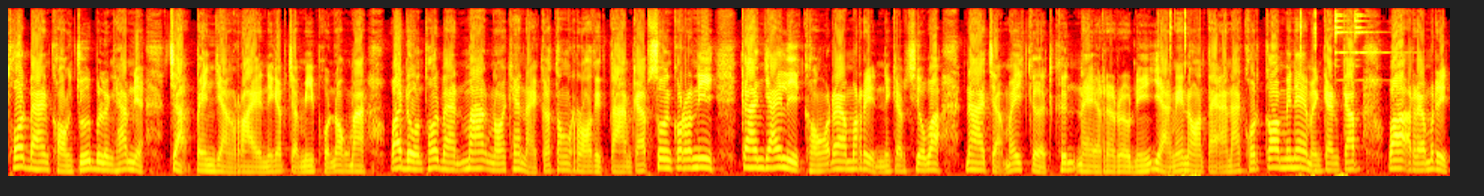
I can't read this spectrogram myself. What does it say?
โทษแบนของจูดบูลิงแฮมเนี่ยจะเป็นอย่างไรนะครับจะมีผลออกมาว่าโดนโทษแบนมากน้อยแค่ไหนก็ต้องรอติดตามครับ ส่วนกรณีการย้ายลีกของเรอัลมาดริดนะครับเชื่อว่าน่าจะไม่เกิดขึ้นในเร็วๆนี้อย่างแน่นอนแต่อนาคตก็ไม่แน่เหมือนกันครับว่าเรอัลมาดริด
